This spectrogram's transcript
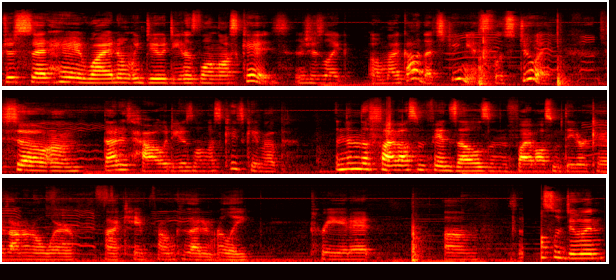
just said, hey, why don't we do Dina's Long Lost Kids? And she's like, oh my god, that's genius, let's do it. So, um, that is how Dina's Long Lost Kids came up. And then the Five Awesome Fanzels and Five Awesome Theater Kids, I don't know where that came from because I didn't really create it. Um, so also doing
